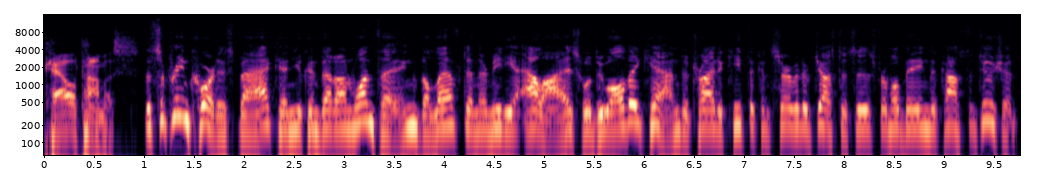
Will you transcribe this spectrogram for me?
Cal Thomas. The Supreme Court is back, and you can bet on one thing the left and their media allies will do all they can to try to keep the conservative justices from obeying the Constitution.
